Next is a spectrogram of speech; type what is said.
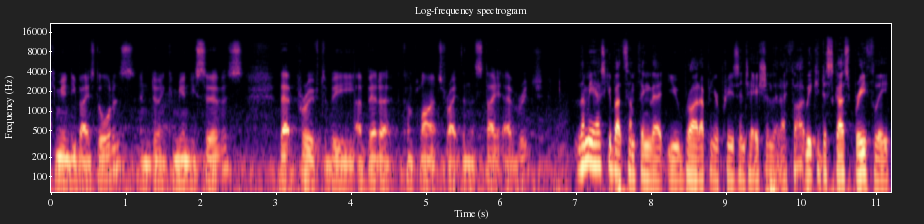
community based orders and doing community service. That proved to be a better compliance rate than the state average. Let me ask you about something that you brought up in your presentation that I thought we could discuss briefly,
